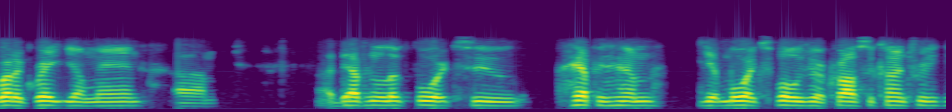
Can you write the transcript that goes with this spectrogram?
what a great young man. Um, I definitely look forward to helping him get more exposure across the country,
